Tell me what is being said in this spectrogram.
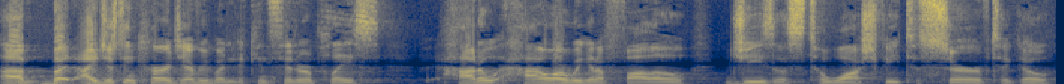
Um, but I just encourage everybody to consider a place. How do how are we going to follow Jesus to wash feet, to serve, to go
